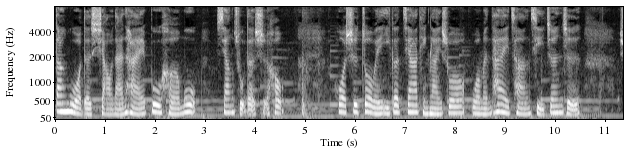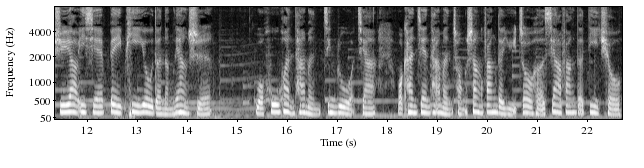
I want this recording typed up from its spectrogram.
当我的小男孩不和睦相处的时候，或是作为一个家庭来说，我们太常起争执，需要一些被庇佑的能量时，我呼唤他们进入我家。我看见他们从上方的宇宙和下方的地球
